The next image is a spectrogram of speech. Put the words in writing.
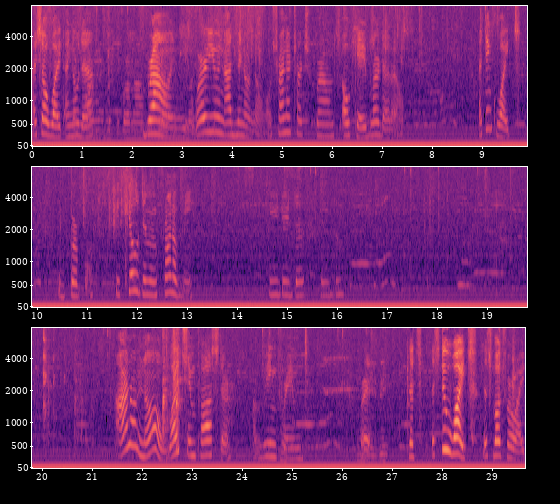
I saw white, I know that. Brown. Where are you in admin or no? I was trying to touch browns. Okay, blur that out. I think white with purple. He killed him in front of me. He did that. I don't know. White's imposter. I'm being framed. Right. Let's let's do white. Let's vote for white.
